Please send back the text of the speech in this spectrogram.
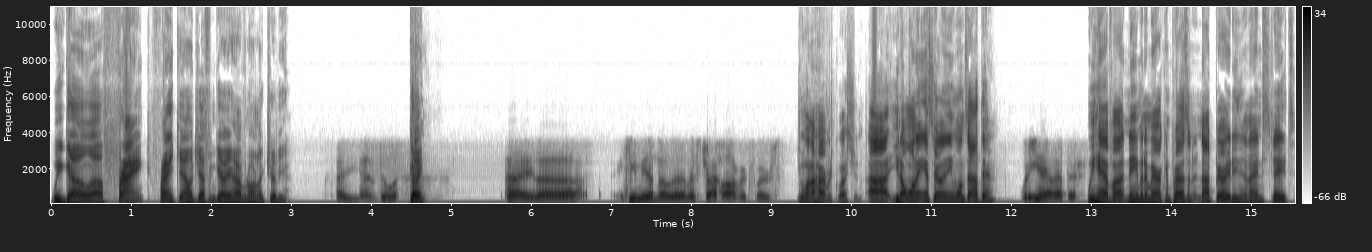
We go uh, Frank. Frank, you're on with Geoff and Gary, Harvard Horn Lake Trivia. How you guys doing? Good. All right, uh, give me another. Let's try Harvard first. You want a Harvard question. Uh, you don't want to answer anyone's out there? What do you have out there? We have uh, name an American president not buried in the United States.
